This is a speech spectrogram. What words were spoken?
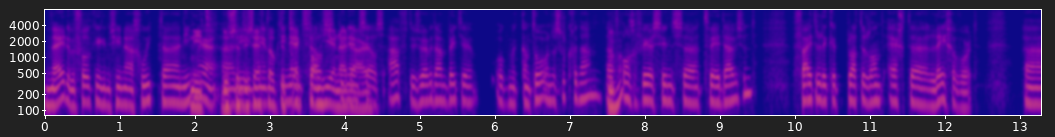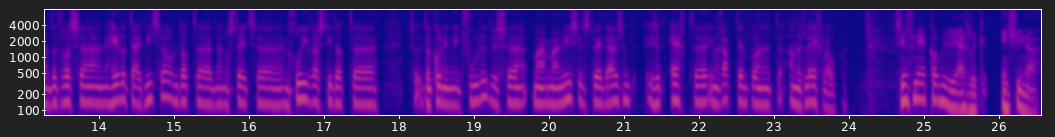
Nee, de bevolking in China groeit eh, niet, Niet. meer. Dus Eh, het is echt neemt- ook de trek neemt van zelfs- hier die naar neemt daar. zelfs af. Dus we hebben daar een beetje ook met kantooronderzoek gedaan. Dat Mhm. ongeveer sinds eh, 2000 feitelijk het platteland echt leger wordt. Eh, dat was eh, een hele tijd niet zo, omdat eh daar nog steeds eh, een groei was die dat, eh, zo, dat kon je niet voelen. Dus, eh, maar, maar nu sinds 2000 is het echt eh, in rap tempo aan het, aan het leeglopen. Sinds wanneer komen jullie eigenlijk in China?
